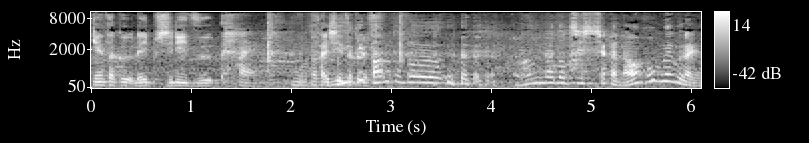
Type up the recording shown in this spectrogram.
原作レイプシリーズ。はい、もう最新作です。監督漫画の実写化何本目ぐらい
